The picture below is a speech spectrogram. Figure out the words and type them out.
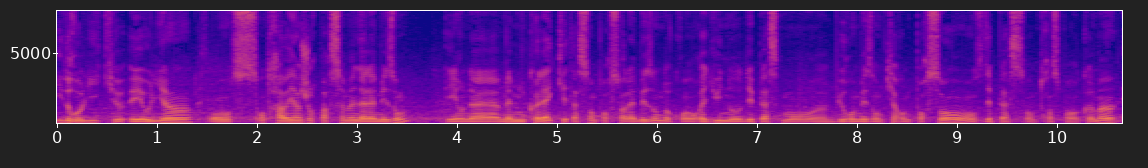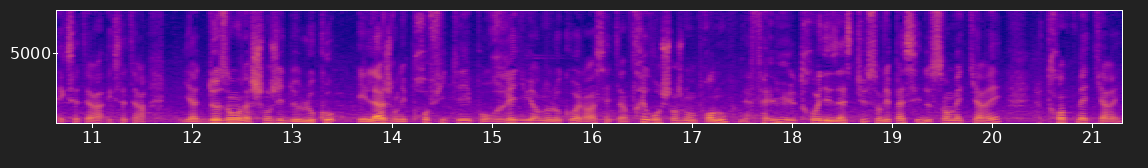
hydraulique et éolien. On, travaille un jour par semaine à la maison. Et on a même une collègue qui est à 100% à la maison, donc on réduit nos déplacements euh, bureau-maison de 40%, on se déplace en transport en commun, etc., etc. Il y a deux ans, on a changé de locaux, et là j'en ai profité pour réduire nos locaux. Alors là, été un très gros changement pour nous. Il a fallu trouver des astuces. On est passé de 100 mètres carrés à 30 mètres carrés,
